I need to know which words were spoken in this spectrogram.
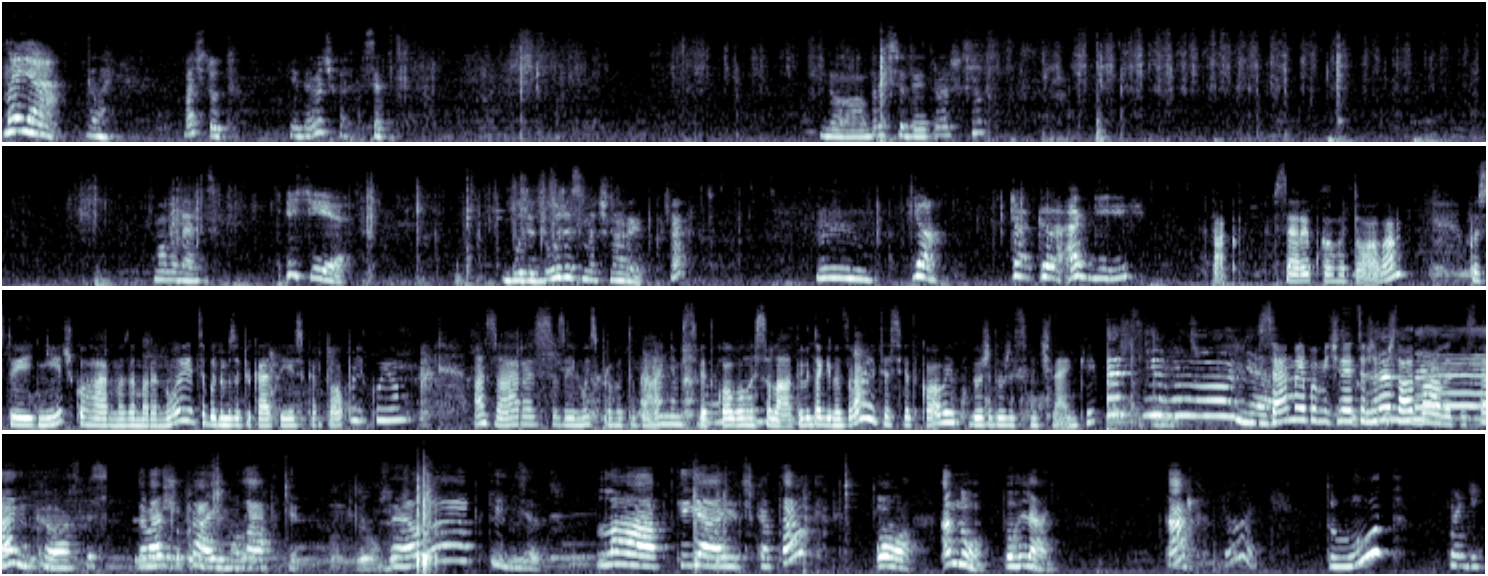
Моя. Давай. Бач, тут є дирочка. Сип. Добре, сюди трошки. Молодець. І ще. Буде дуже смачна рибка, так? Я. Так, один. Так, все, рибка готова. Постоїть нічку, гарно замаринується. Будемо запікати її з картопелькою. А зараз займусь приготуванням святкового салату. Він так і називається святковий, дуже-дуже смачненький. Все, моя помічниця вже пішла бавитись, так? Давай шукаємо лапки. Де лапки є? Лапки, яєчка, так? О, ану, поглянь. Так? Тут. Тут? Тут?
